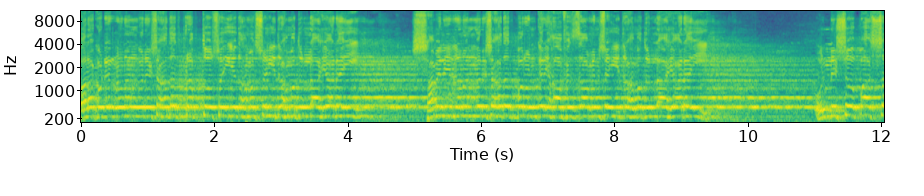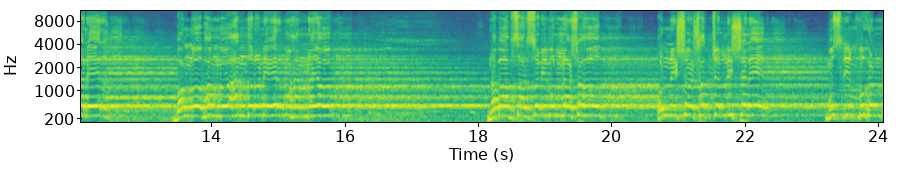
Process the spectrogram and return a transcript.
বালাকোটের রণাঙ্গনে শাহাদাত প্রাপ্ত সৈয়দ আহমদ শহীদ রহমতুল্লাহ আলাই, সামিলির রণাঙ্গনে শাহাদাত বরণকারী হাফেজ জামিন শহীদ রহমতুল্লাহ আলাই, উনিশশো সালের বঙ্গভঙ্গ আন্দোলনের মহান নায়ক নবাব স্যার সলিমুল্লাহ সহ উনিশশো সাতচল্লিশ সালে মুসলিম ভূখণ্ড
